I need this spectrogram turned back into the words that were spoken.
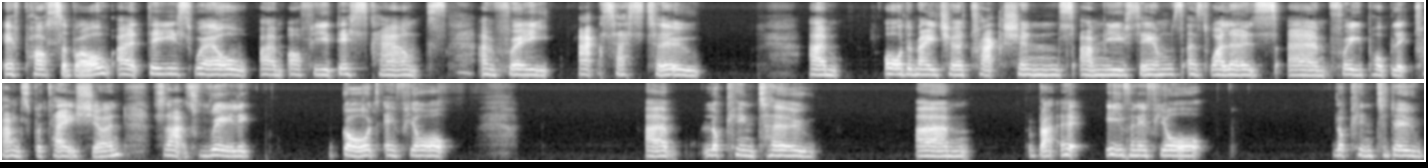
if possible. Uh, these will um, offer you discounts and free access to um, all the major attractions and museums as well as um, free public transportation. So that's really good if you're uh, looking to um but eh, even if you're looking to do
